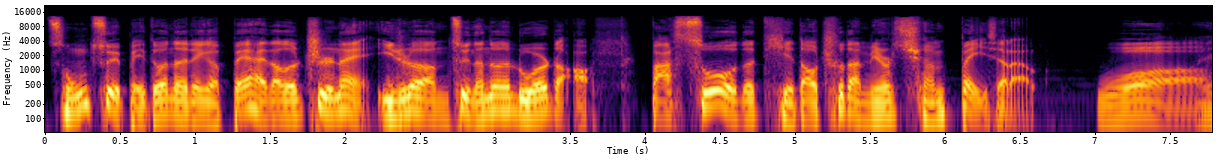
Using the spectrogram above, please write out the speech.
从最北端的这个北海道的志内，一直到最南端的鹿儿岛，把所有的铁道车站名全背下来了。哇哎，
